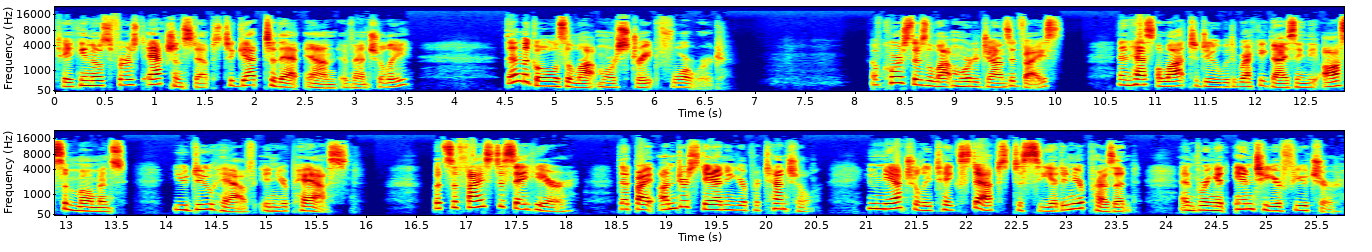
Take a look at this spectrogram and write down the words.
taking those first action steps to get to that end eventually. Then the goal is a lot more straightforward. Of course, there's a lot more to Jon's advice, and it has a lot to do with recognizing the awesome moments you do have in your past. But suffice to say here that by understanding your potential, you naturally take steps to see it in your present and bring it into your future.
